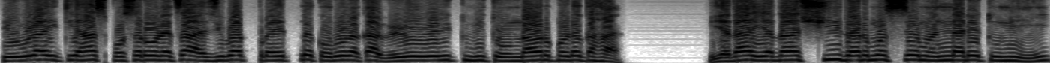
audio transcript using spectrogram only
पिवळा इतिहास पसरवण्याचा अजिबात प्रयत्न करू नका. वेळोवेळी तुम्ही तोंडावर पडत आहात. यदा यदा शी धर्मस्य म्हणणारे तुम्ही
